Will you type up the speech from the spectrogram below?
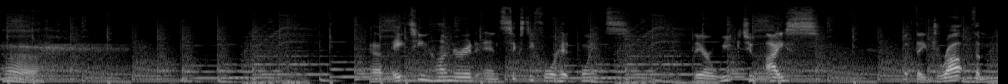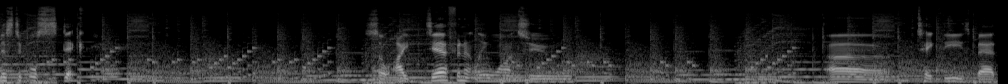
have 1,864 hit points. They are weak to ice, but they drop the mystical stick. So I definitely want to uh, take these bad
